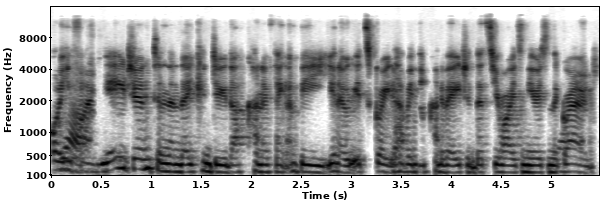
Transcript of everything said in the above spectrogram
or you find the agent, and then they can do that kind of thing and be, you know, it's great having that kind of agent that's your eyes and ears in the ground.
